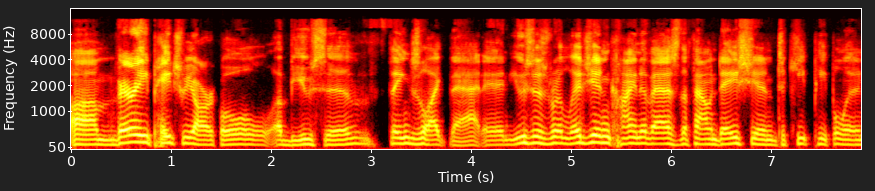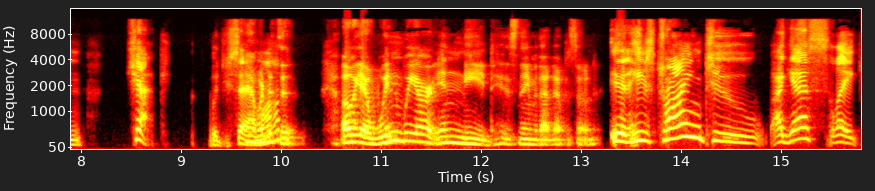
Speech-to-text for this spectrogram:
um, very patriarchal, abusive, things like that, and uses religion kind of as the foundation to keep people in check. Would you say? Yeah, what it? Oh yeah, when we are in need is the name of that episode. And he's trying to, I guess, like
